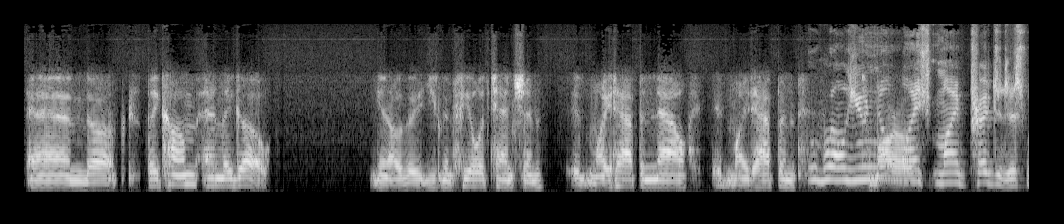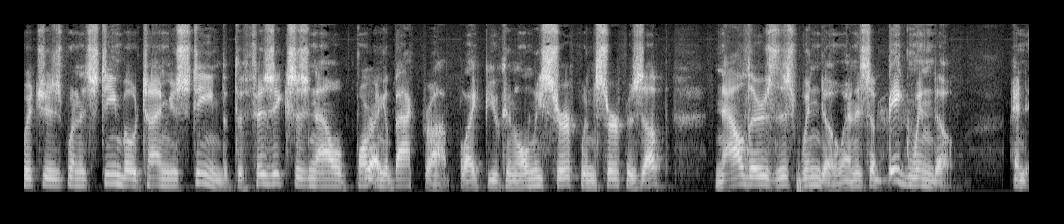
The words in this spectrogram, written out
And uh, they come and they go. You know the, you can feel a tension it might happen now it might happen Well, you tomorrow. know my my prejudice, which is when it's steamboat time, you steam. That the physics is now forming Right. a backdrop. Like you can only surf when surf is up. Now there's this window, and it's a big window, and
